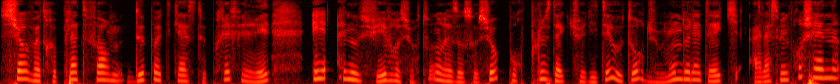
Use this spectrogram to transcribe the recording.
sur votre plateforme de podcast préférée et à nous suivre sur tous nos réseaux sociaux pour plus d'actualités autour du monde de la tech. À la semaine prochaine!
